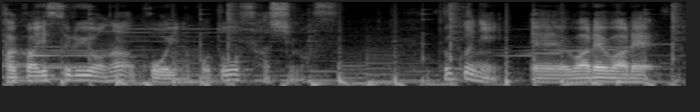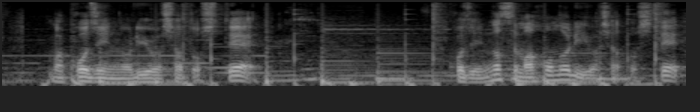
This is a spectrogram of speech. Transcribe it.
破壊するような行為のことを指します特に、えー、我々、まあ、個人の利用者として個人のスマホの利用者として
